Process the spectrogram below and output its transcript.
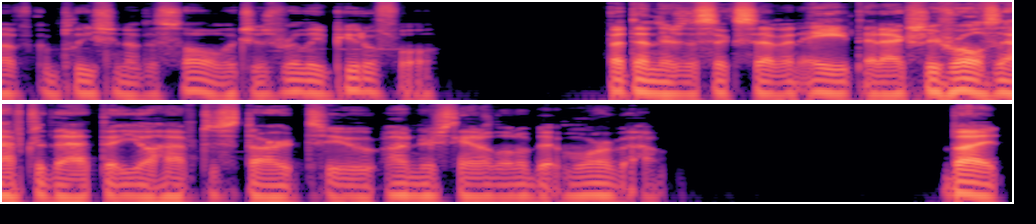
of completion of the soul, which is really beautiful. But then there's a six, seven, eight that actually rolls after that that you'll have to start to understand a little bit more about. But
